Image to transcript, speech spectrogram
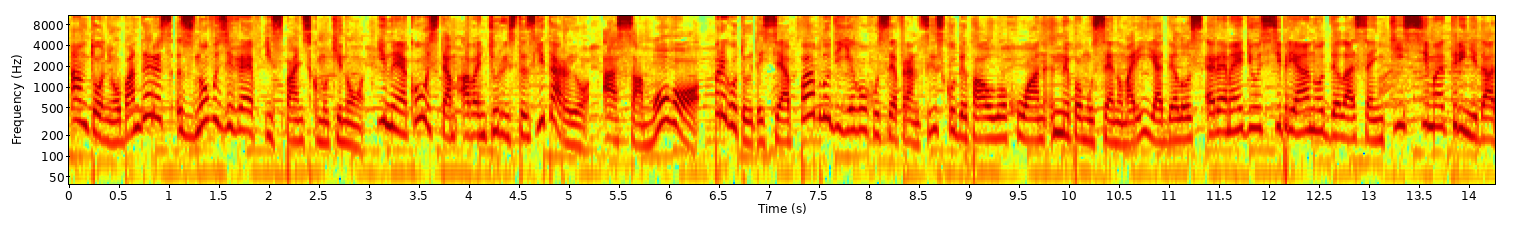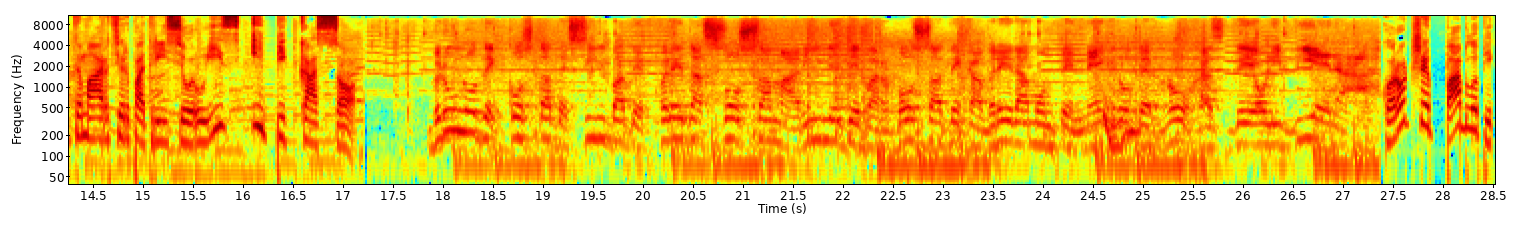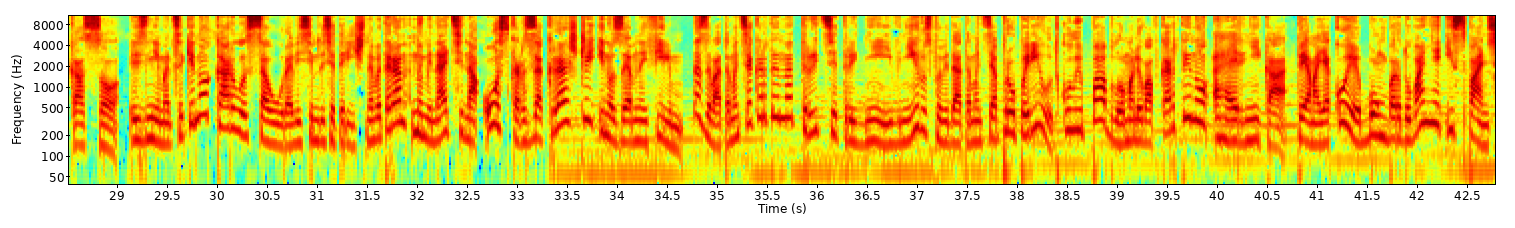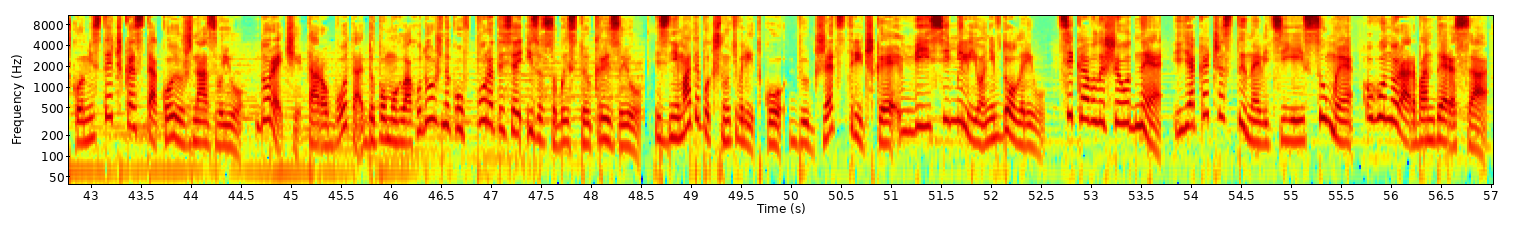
Антоніо Бандерес знову зіграє в іспанському кіно, і не якогось там авантюриста з гітарою, а самого. Приготуйтеся Пабло Дієго Хусе Франциско де Пауло Хуан Непомусено Марія Делос Ремедіо Сіпріано Дела Сантісіма Трінідат Мартір Патрісіо Руїс і Пікассо. Bruno de Costa de Silva, de Freda Sosa, Marile de Barbosa, de Cabrera, Montenegro, de Rojas, de Oliviera. Коротше, Пабло Пікассо. Зніме це кіно Карлос Саура, 80-річний ветеран номінації на Оскар за кращий іноземний фільм. Називатиметься картина «33 дні. І в ній розповідатиметься про період, коли Пабло малював картину Герніка, тема якої бомбардування іспанського містечка з такою ж назвою. До речі, та робота допомогла художнику впоратися із особистою кризою. Знімати почнуть влітку. Бюджет стрічки 8 мільйонів доларів. Цікаво лише одне: яка частина від цієї суми гонорар Бандереса?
